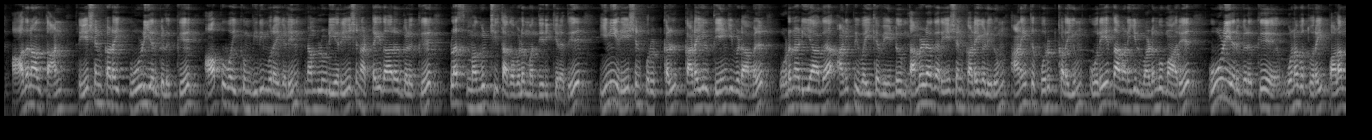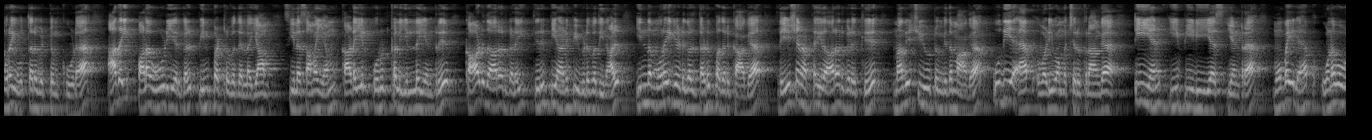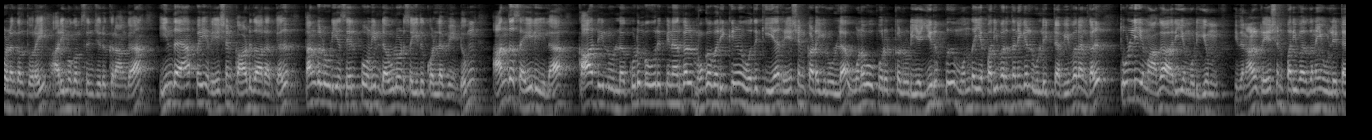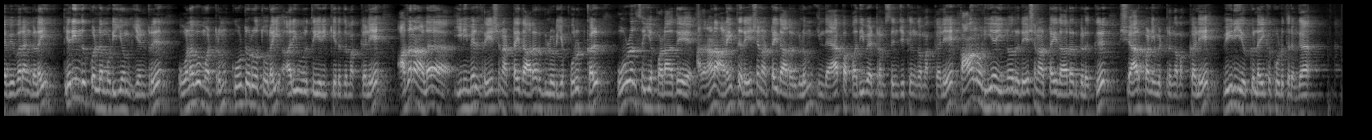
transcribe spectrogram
ரேஷன் கடை ஊழியர்களுக்கு ஆப்பு வைக்கும் விதிமுறைகளில் நம்மளுடைய ரேஷன் அட்டைதாரர்களுக்கு பிளஸ் மகிழ்ச்சி தகவலும் வந்திருக்கிறது. இனி ரேஷன் பொருட்கள் கடையில் தேங்கி விடாமல் உடனடியாக அனுப்பி வைக்க வேண்டும். தமிழக ரேஷன் கடைகளிலும் அனைத்து பொருட்களையும் ஒரே தவணையில் வழங்குமாறு ஊழியர்களுக்கு உணவுத்துறை பலமுறை உத்தரவிட்டும் கூட அதை பல ஊழியர்கள் பின்பற்றுவதில்லையாம். சில சமயம் கடையில் பொருட்கள் இல்லை என்று கார்டுதாரர்களை திருப்பி அனுப்பி விடுவதினால் இந்த முறைகேடுகள் தடுப்பதற்காக ரேஷன் அட்டைதாரர்களுக்கு மகிழ்ச்சியூட்டும் விதமாக புதிய ஆப் வடிவமைச்சிருக்கிறாங்க. டிஎன்இபிடிஎஸ் என்ற மொபைல் ஆப் உணவு வழங்கல் துறை அறிமுகம் செஞ்சிருக்கிறாங்க. இந்த ஆப்பை ரேஷன் கார்டுதாரர்கள் தங்களுடைய செல்போனில் டவுன்லோட் செய்து கொள்ள வேண்டும். அந்த செயலியில் கார்டில் உள்ள குடும்ப உறுப்பினர்கள் முகவரிக்கு ஒதுக்கிய ரேஷன் கடையில் உள்ள உணவுப் பொருட்களுடைய இருப்பு முந்தைய பரிவர்த்தனைகள் உள்ளிட்ட விவரங்கள் துல்லியமாக அறிய முடியும். இதனால் ரேஷன் பரிவர்த்தனை உள்ளிட்ட விவரங்களை தெரிந்து கொள்ள முடியும் என்று உணவு மற்றும் கூட்டுறவுத்துறை அறிவுறுத்தி இருக்கிறது மக்களே. அதனால் இனிமேல் ரேஷன் அட்டைதாரர்களுடைய பொருட்கள் ஊழல் செய்யப்படாது. அதனால அனைத்து ரேஷன் அட்டைதாரர்களும் இந்த ஆப்பை பதிவேற்றம் செஞ்சுக்குங்க மக்களே. காணொலியை இன்னொரு ரேஷன் அட்டைதாரர்களுக்கு ஷேர் பண்ணி விட்டுருங்க மக்களே. வீடியோக்கு லைக் கொடுத்துருங்க.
